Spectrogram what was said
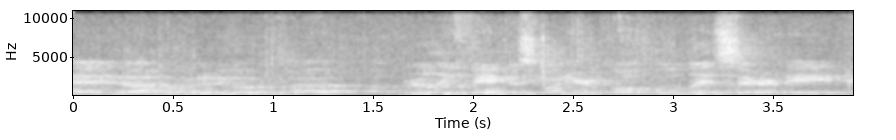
And uh, we're going to do a, a, a really famous one here called Moonlight Serenade.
